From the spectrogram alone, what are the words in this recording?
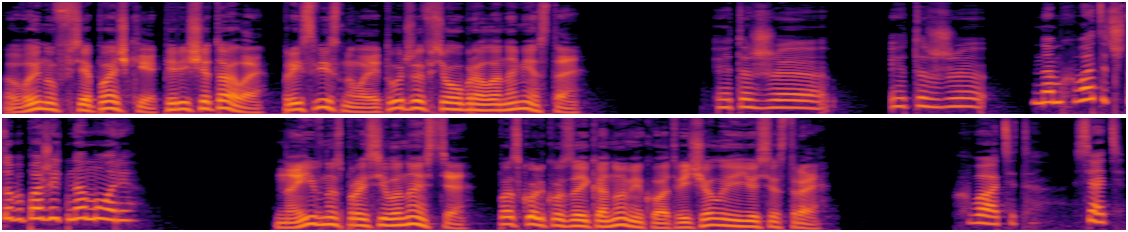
Вынув все пачки, пересчитала, присвистнула и тут же все убрала на место. Это же... это же... Нам хватит, чтобы пожить на море? Наивно спросила Настя, поскольку за экономику отвечала ее сестра. Хватит. Сядь.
